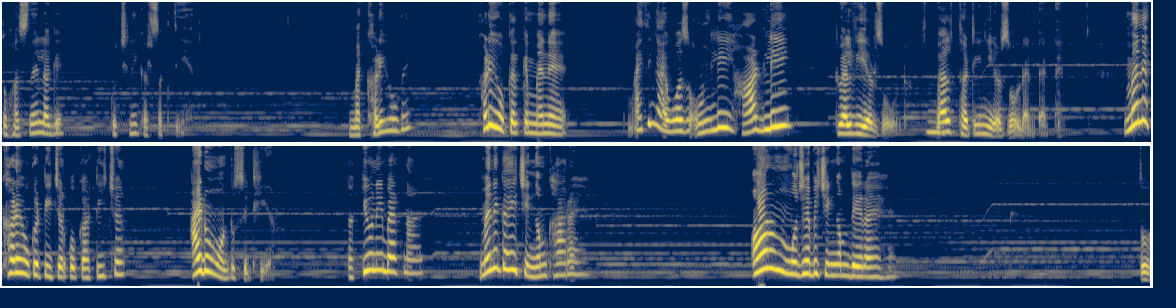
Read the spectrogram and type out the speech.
तो हंसने लगे कुछ नहीं कर सकती है तो। मैं खड़ी हो गई। खड़ी होकर के मैंने I think I was only hardly twelve years old twelve thirteen years old at that time मैंने खड़े होकर टीचर को कहा teacher I don't want to sit here क्यों नहीं बैठना है? मैंने कही चिंगम खा रहे हैं और मुझे भी चिंगम दे रहे हैं। तो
